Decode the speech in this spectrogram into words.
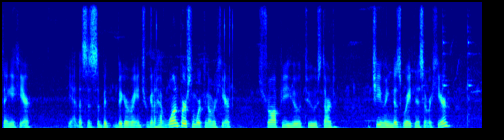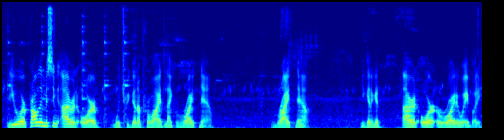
thingy here. Yeah, this is a bit bigger range. We're gonna have one person working over here. Let's drop you to start achieving this greatness over here. You are probably missing iron ore, which we're gonna provide like right now right now. You're gonna get iron ore right away, buddy.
